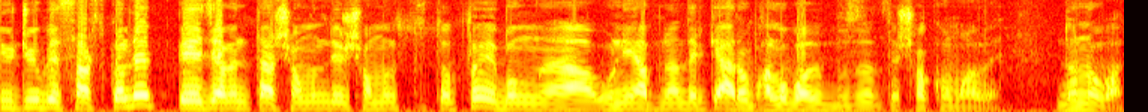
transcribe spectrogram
ইউটিউবে সার্চ করলে পেয়ে যাবেন তার সম্বন্ধে সমস্ত তথ্য এবং উনি আপনাদেরকে আরও ভালোভাবে বোঝাতে সক্ষম হবে। ধন্যবাদ।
